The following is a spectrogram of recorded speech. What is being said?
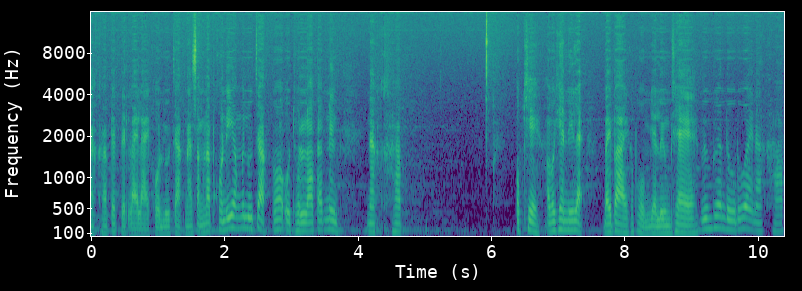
นะครับถ้าเกิดหลายๆ คนรู้จักนะสำหรับคนที่ยังไม่รู้จักก็อดทนรอแป๊บหนึ่งนะครับ โอเค เอาไว้แค่นี้แหละบายบายครับผม อย่าลืมแชร์เพื่อนๆดูด้วยนะครับ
